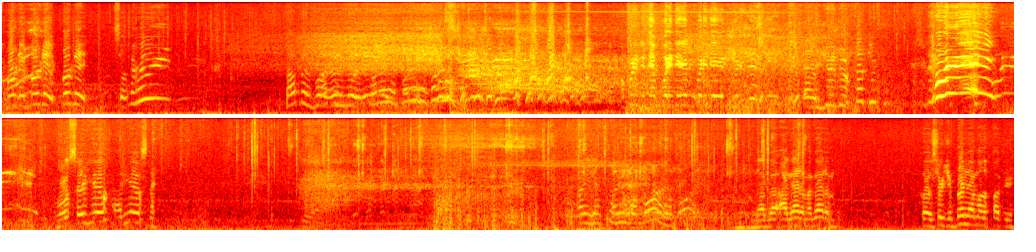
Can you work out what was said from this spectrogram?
Burn it, burn it, burn it! So, hurry! Stop it, hey, Put it in, put it in, put it Put it in there, put it in, put it in, put it in. Hey, you do fucking... Hurry! Well, Sergio, adios. Oh, more. I got, I got him, I got him. Go, Sergio, burn that motherfucker.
